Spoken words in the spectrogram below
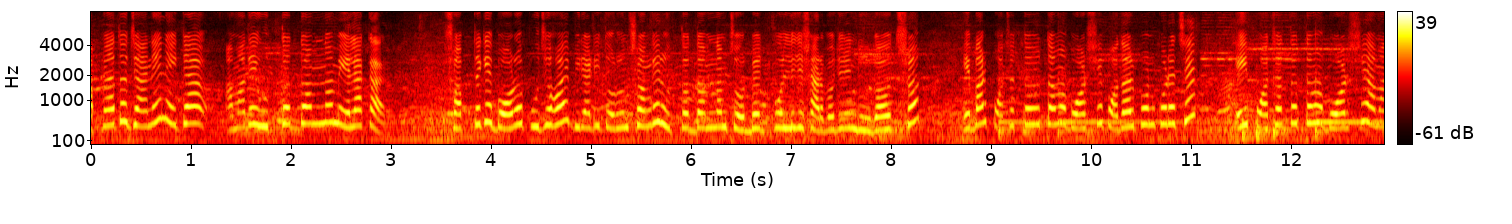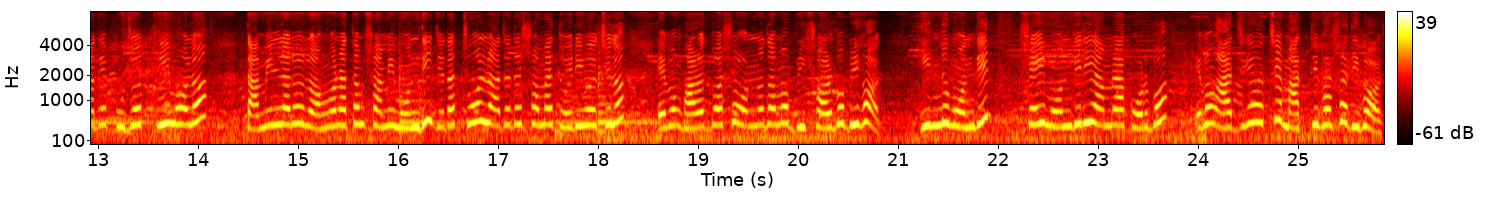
আপনারা তো জানেন, এটা আমাদের উত্তর দমদম এলাকার সব থেকে বড় পুজো হয় বিরাটি তরুণ সংঘের উত্তর দমদম চোরবেটপল্লী যে সার্বজনীন দুর্গা উৎসব। এবার পঁচাত্তরতম বর্ষে পদার্পণ করেছে। এই পঁচাত্তরতম বর্ষে আমাদের পুজোর থিম হলো তামিলনাড়ুর রঙ্গনাথম স্বামী মন্দির, যেটা চোল রাজাদের সময় তৈরি হয়েছিল এবং ভারতবর্ষের অন্যতম সর্ববৃহৎ হিন্দু মন্দির, সেই মন্দিরই আমরা করব এবং আজকে হচ্ছে মাতৃভাষা দিবস।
